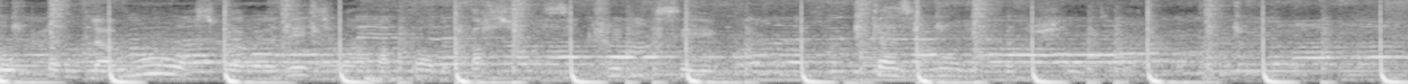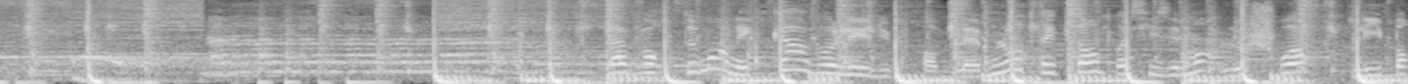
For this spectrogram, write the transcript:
au plan de l'amour soit basé sur un rapport de force physique. Je dis que c'est quasiment du fascisme. L'avortement n'est qu'un volet du problème, l'autre étant précisément le choix libre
